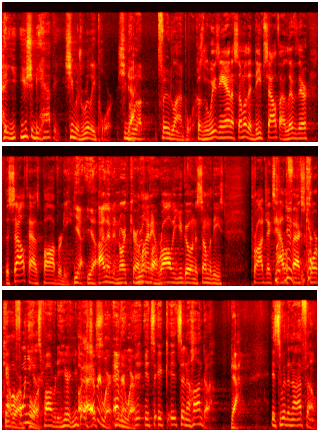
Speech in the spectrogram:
hey, you, you should be happy. She was really poor. She Yeah. grew up food line poor. Because Louisiana, some of the deep South, I lived there. The South has poverty. Yeah, yeah. I lived in North Carolina, poverty. Raleigh. You go into some of these projects, But, dude, Halifax, Ca- poor people California has poverty here. You Oh, guys yeah, just- everywhere, you know, everywhere. it- it's it, it's in a Honda. Yeah. It's with an iPhone.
